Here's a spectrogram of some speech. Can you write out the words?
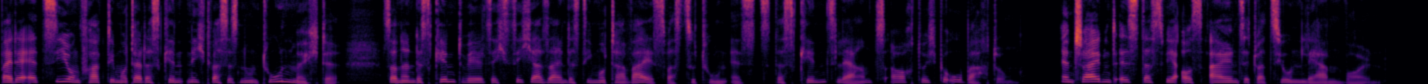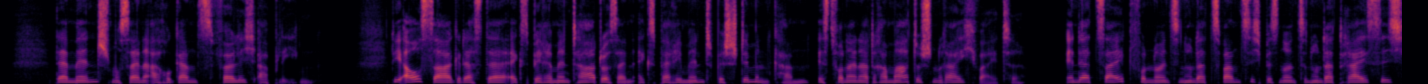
Bei der Erziehung fragt die Mutter das Kind nicht, was es nun tun möchte, sondern das Kind will sich sicher sein, dass die Mutter weiß, was zu tun ist. Das Kind lernt auch durch Beobachtung. Entscheidend ist, dass wir aus allen Situationen lernen wollen. Der Mensch muss seine Arroganz völlig ablegen. Die Aussage, dass der Experimentator sein Experiment bestimmen kann, ist von einer dramatischen Reichweite. In der Zeit von 1920 bis 1930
